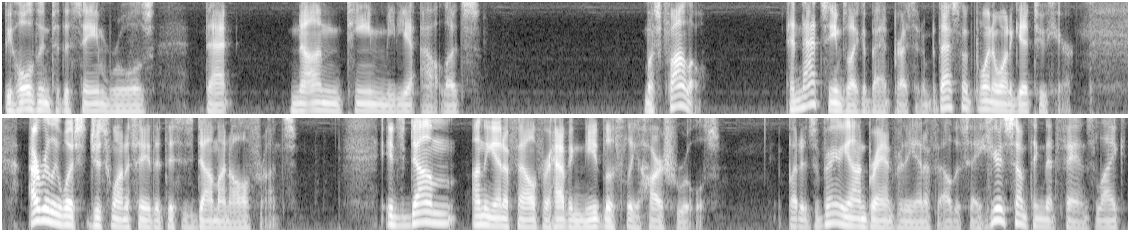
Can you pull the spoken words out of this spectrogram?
beholden to the same rules that non team media outlets must follow. And that seems like a bad precedent, but that's not the point I want to get to here. I really just want to say that this is dumb on all fronts. It's dumb on the NFL for having needlessly harsh rules, but it's very on brand for the NFL to say, here's something that fans like.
